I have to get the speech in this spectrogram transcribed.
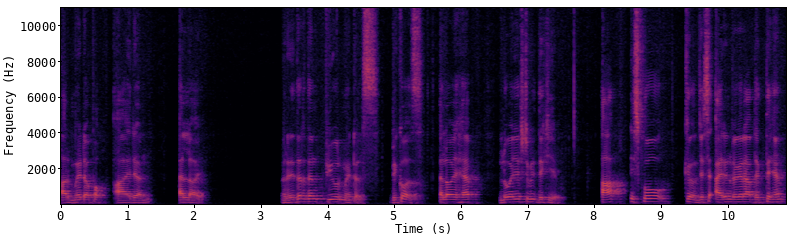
are made up of iron alloy rather than pure metals because alloy have lowest भी देखिए, आप इसको जैसे आयरन वगैरह आप देखते हैं,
